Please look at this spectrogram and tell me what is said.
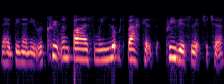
there had been any recruitment bias, and we looked back at previous literature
